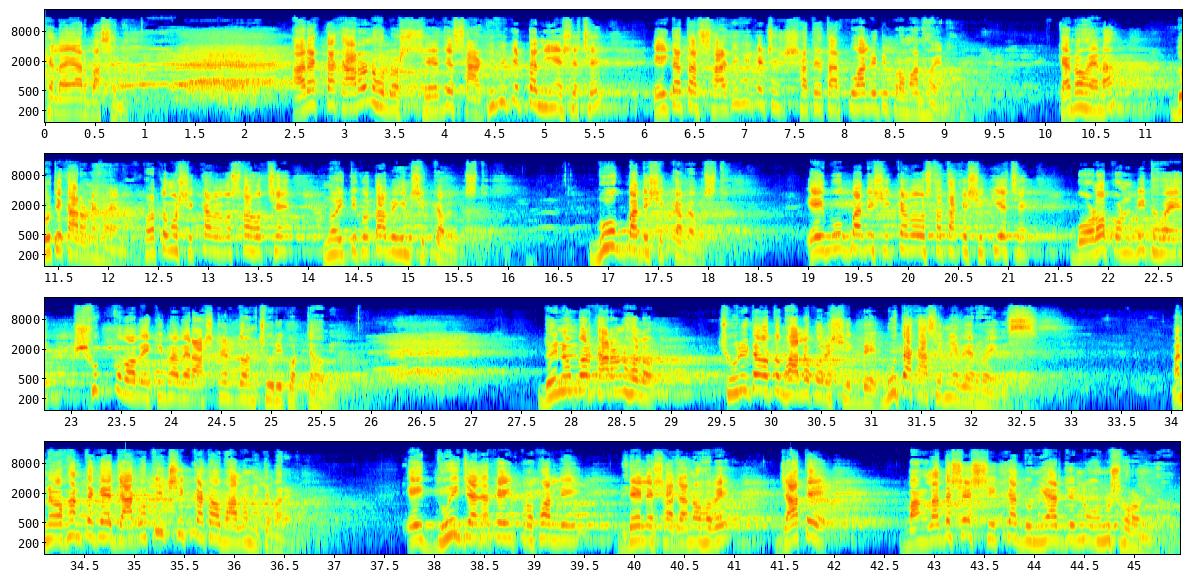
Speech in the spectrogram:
ঠেলায় আর বাসে না। আরেকটা কারণ হলো সে যে সার্টিফিকেটটা নিয়ে এসেছে, এইটা তার সার্টিফিকেটের সাথে তার কোয়ালিটি প্রমাণ হয় না। কেন হয় না? দুটি কারণে হয় না। প্রথম, শিক্ষা ব্যবস্থা হচ্ছে নৈতিকতাবিহীন শিক্ষা ব্যবস্থা, বুকবাদী শিক্ষা ব্যবস্থা। এই বুকবাদী শিক্ষা ব্যবস্থা তাকে শিখিয়েছে বড় পণ্ডিত হয়ে সূক্ষ্মভাবে কীভাবে রাষ্ট্রের দন চুরি করতে হবে। দুই নম্বর কারণ হলো চুরিটাও তো ভালো করে শিখবে, বুতা কাশি নিয়ে বের হয়ে গেছে। মানে ওখান থেকে জাগতিক শিক্ষাটাও ভালো নিতে পারে এই দুই জায়গাকেই প্রপারলি দেলে সাজানো হবে, যাতে বাংলাদেশের শিক্ষা দুনিয়ার জন্য অনুসরণীয় হয়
